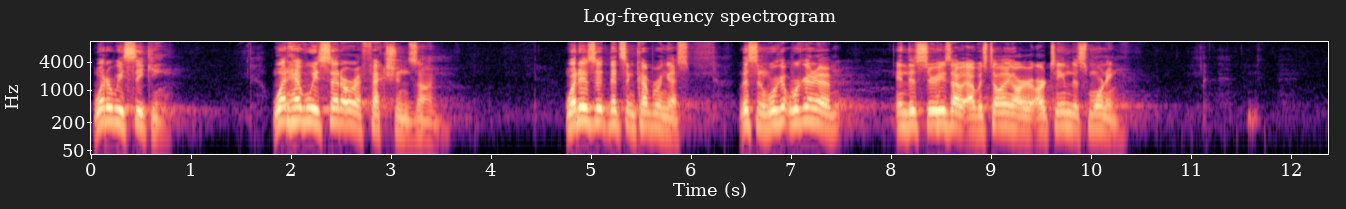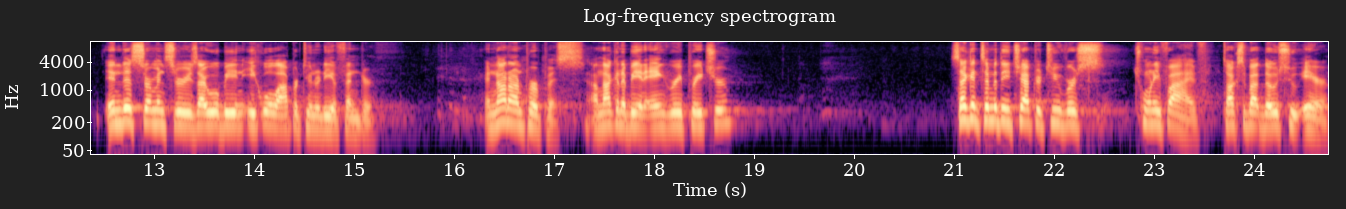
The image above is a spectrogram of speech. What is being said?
What are we seeking? What have we set our affections on? What is it that's encumbering us? Listen, we're, we're going to, in this series, I, I was telling our, our team this morning, in this sermon series, I will be an equal opportunity offender. And not on purpose. I'm not going to be an angry preacher. 2 Timothy chapter 2 verse 25 talks about those who err.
